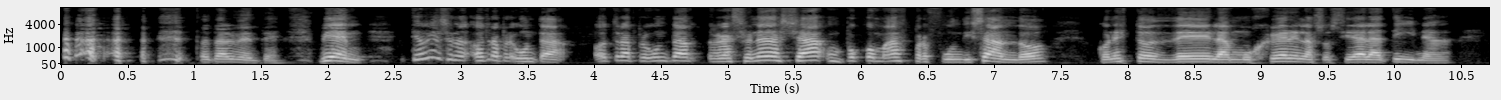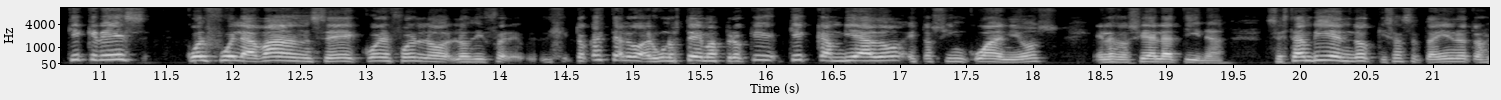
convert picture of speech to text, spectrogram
Totalmente. Bien, te voy a hacer una, otra pregunta, otra pregunta relacionada ya un poco más profundizando con esto de la mujer en la sociedad latina. ¿Qué crees ¿Cuál fue el avance? ¿Cuáles fueron los, diferentes? Tocaste algo, algunos temas, pero ¿qué, ¿qué, ha cambiado estos cinco años en la sociedad latina? Se están viendo, quizás también en otros,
